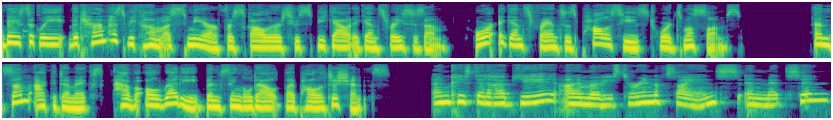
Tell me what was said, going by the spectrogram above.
Basically, the term has become a smear for scholars who speak out against racism or against France's policies towards Muslims. And some academics have already been singled out by politicians. I'm Christelle Rabier. I'm a historian of science and medicine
